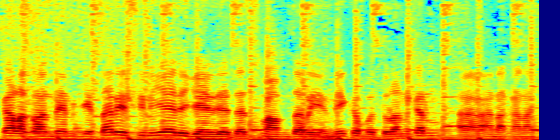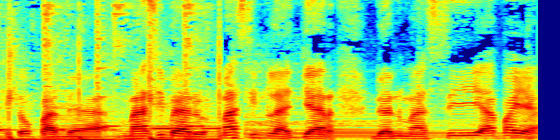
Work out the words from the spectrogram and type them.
kalau konten kita di sini ya di Gen Z Mamter ini kebetulan kan eh, anak-anak uh, itu pada masih baru, masih belajar dan masih apa ya?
